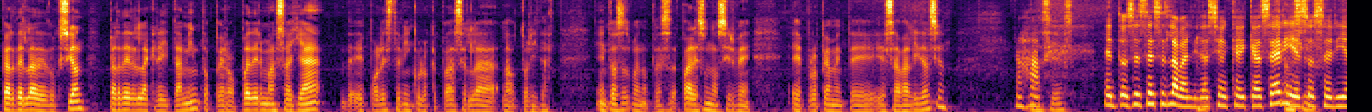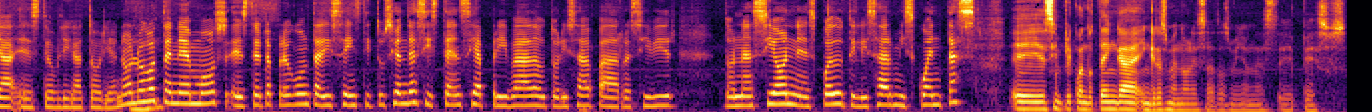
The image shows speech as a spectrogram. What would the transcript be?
perder la deducción, perder el acreditamiento, pero puede ir más allá de, por este vínculo que puede hacer la, autoridad. Entonces, bueno, pues para eso nos sirve eh, propiamente esa validación. Ajá. Así es. Entonces esa es la validación que hay que hacer y Así eso es. sería este obligatoria, ¿no? Luego tenemos este otra pregunta dice institución de asistencia privada autorizada para recibir donaciones, ¿puedo utilizar mis cuentas? Eh, siempre y cuando tenga ingresos menores a 2 millones de pesos.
